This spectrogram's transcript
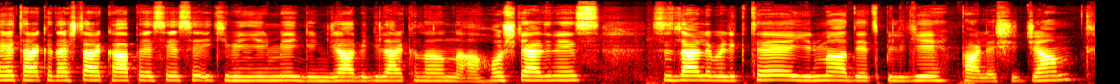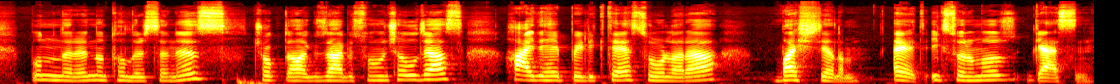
Evet arkadaşlar KPSS 2020 Güncel Bilgiler kanalına hoş geldiniz. Sizlerle birlikte 20 adet bilgi paylaşacağım. Bunları not alırsanız çok daha güzel bir sonuç alacağız. Haydi hep birlikte sorulara başlayalım. Evet ilk sorumuz gelsin.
